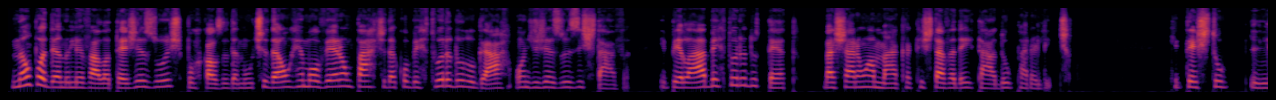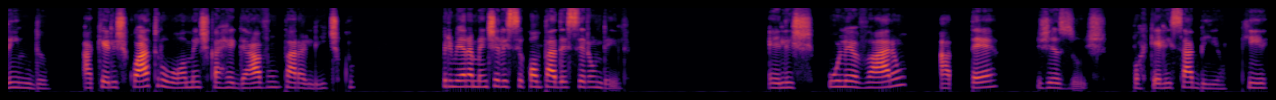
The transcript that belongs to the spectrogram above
Não podendo levá-lo até Jesus, por causa da multidão, removeram parte da cobertura do lugar onde Jesus estava e, pela abertura do teto, baixaram a maca que estava deitado o paralítico. Que texto lindo! Aqueles quatro homens carregavam um paralítico. Primeiramente, eles se compadeceram dele. Eles o levaram até Jesus, porque eles sabiam que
